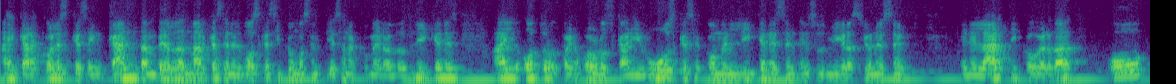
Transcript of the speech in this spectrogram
hay caracoles que se encantan ver las marcas en el bosque, así como se empiezan a comer a los líquenes. Hay otros, o los caribús que se comen líquenes en, sus migraciones en, el Ártico, ¿verdad? O,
